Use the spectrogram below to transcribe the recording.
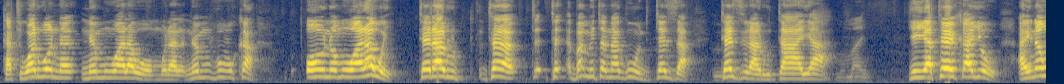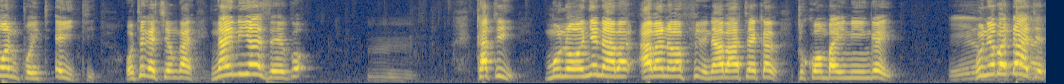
Kati waliwo ne muwala we omulala ne muvubuka. Ono muwala we bamuyita nagundi teza tezira lutaaya. Mumanyi. ye yateekayo alina 1.8 otega kyonga 9 years ego kati munoonye abaana ba fire n'abateekayo tukombayininge Eh, Muni abadde aje-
